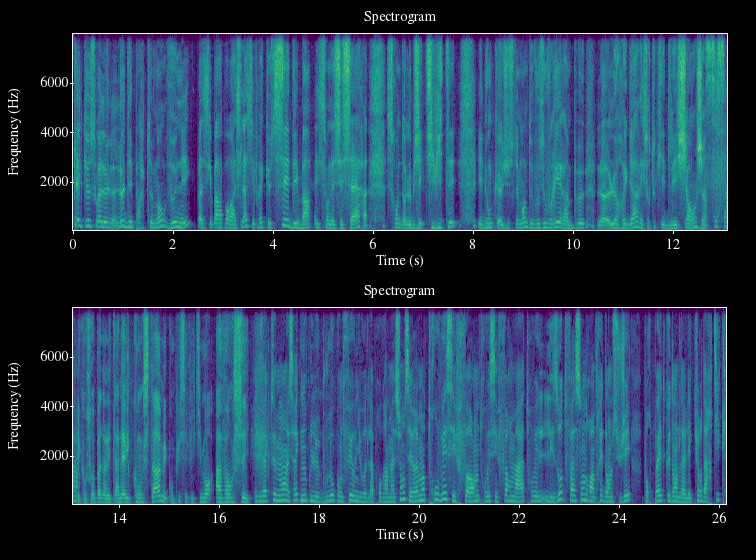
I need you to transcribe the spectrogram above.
quel que soit le, le département, venez, parce que par rapport à cela, c'est vrai que ces débats, ils sont nécessaires, seront dans l'objectivité, et donc, euh, justement, de vous ouvrir un peu le, le regard, et surtout qu'il y ait de l'échange, C'est ça. et qu'on soit pas dans l'éternel constat, mais qu'on puisse effectivement avancer. Exactement. Et c'est vrai que nous, le boulot qu'on fait au niveau de la programmation, c'est vraiment trouver ces formes, trouver ces formats, trouver les autres façons de rentrer dans le sujet pour pas être que dans de la lecture d'articles,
